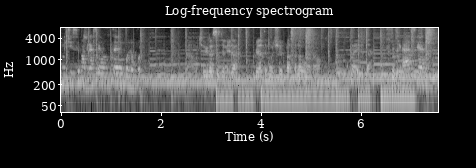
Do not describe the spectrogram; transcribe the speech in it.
Muchísimas gracias a ustedes por la oportunidad. muchas gracias, Yanira. Cuídate mucho y pásala bueno. Gracias.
